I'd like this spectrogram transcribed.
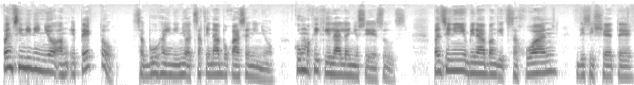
pansinin ninyo ang epekto sa buhay ninyo at sa kinabukasan ninyo kung makikilala nyo si Jesus. Pansinin niyo binabanggit sa Juan 17.3.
